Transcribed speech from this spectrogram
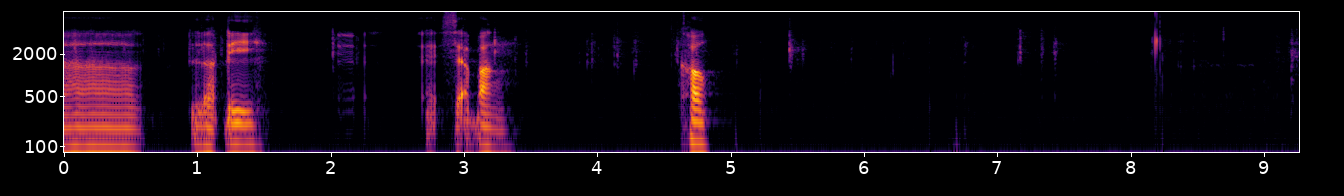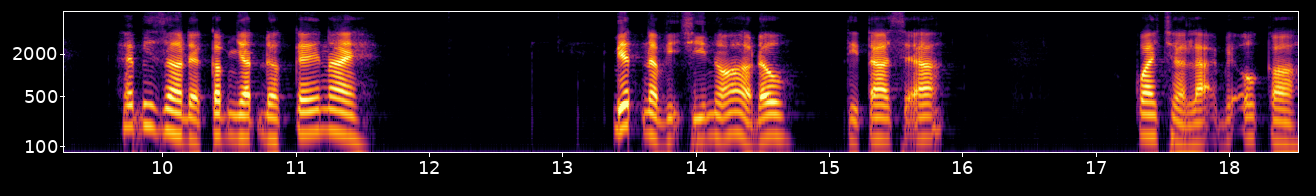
uh, lượt đi sẽ bằng không. Thế bây giờ để cập nhật được cái này, biết là vị trí nó ở đâu, thì ta sẽ quay trở lại với ô cờ.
